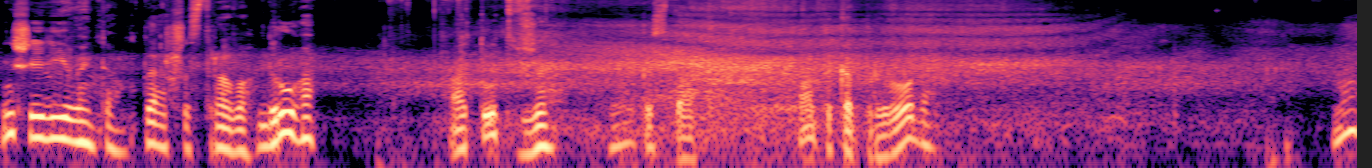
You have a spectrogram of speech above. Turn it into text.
інший рівень, там перша страва, друга. А тут вже якось так. Ось така природа. Ну,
